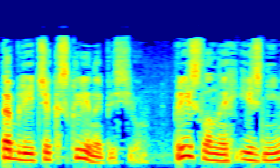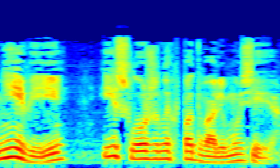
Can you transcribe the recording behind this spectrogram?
табличек с клинописью, присланных из Ниневии и сложенных в подвале музея.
